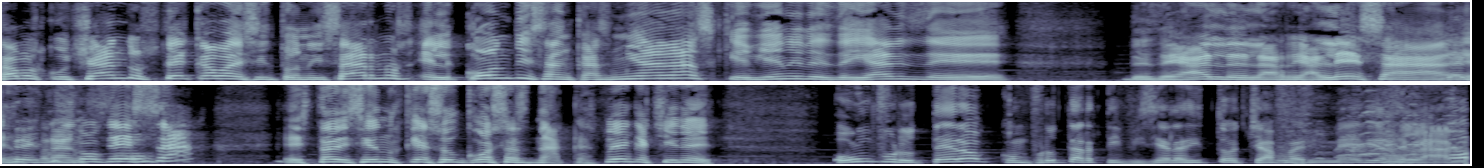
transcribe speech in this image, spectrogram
Estamos escuchando, usted acaba de sintonizarnos, el conde San Casmiadas, que viene desde ya, desde, desde la realeza eh, francesa, está diciendo que son cosas nacas. Venga, Chinel. Un frutero con fruta artificial así todo chafa en medio de la Oh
